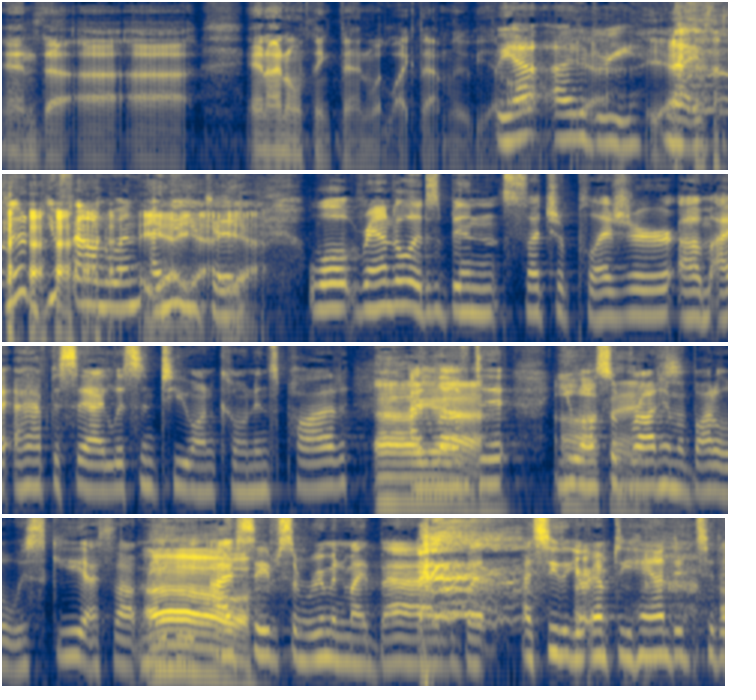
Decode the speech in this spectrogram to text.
and uh, uh, and I don't think Ben would like that movie at Yeah, all. I agree. Yeah. Nice, good. You found one. I Yeah, knew you could. yeah. Well, Randall, it has been such a pleasure. Um, I, I have to say, I listened to you on Conan's pod. I Oh, yeah. loved it. You Oh, also brought him a bottle of whiskey. I thought maybe I've Oh. saved some room in my bag, but I see that you're empty-handed today.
